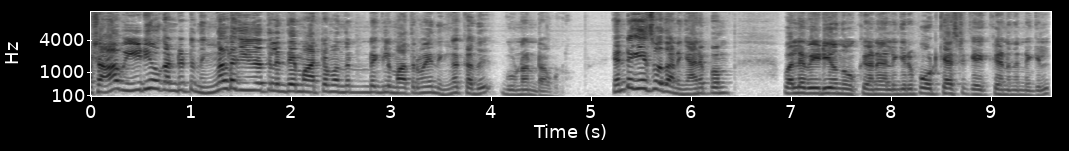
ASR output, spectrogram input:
പക്ഷെ ആ വീഡിയോ കണ്ടിട്ട് നിങ്ങളുടെ ജീവിതത്തിൽ എന്തെങ്കിലും മാറ്റം വന്നിട്ടുണ്ടെങ്കിൽ മാത്രമേ നിങ്ങൾക്കത് ഗുണം ഉണ്ടാവുള്ളൂ എന്റെ കേസും അതാണ്. ഞാനിപ്പം വല്ല വീഡിയോ നോക്കുകയാണ് അല്ലെങ്കിൽ ഒരു പോഡ്കാസ്റ്റ് കേൾക്കുകയാണെന്നുണ്ടെങ്കിൽ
